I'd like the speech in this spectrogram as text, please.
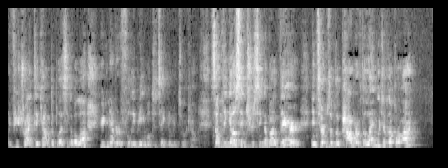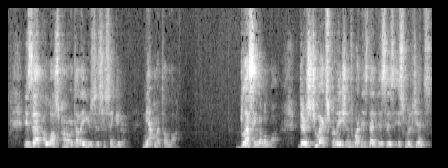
If you tried to count the blessing of Allah, you'd never fully be able to take them into account. Something else interesting about there, in terms of the power of the language of the Quran, is that Allah subhanahu wa ta'ala uses a singular. Ni'mat Allah. Blessing of Allah. There's two explanations. One is that this is Ismul Jins,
